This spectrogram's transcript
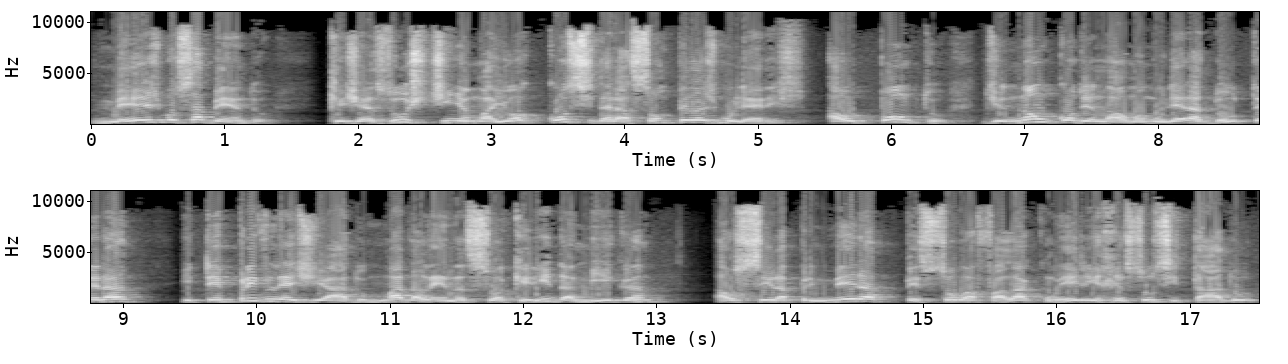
mesmo sabendo que Jesus tinha maior consideração pelas mulheres, ao ponto de não condenar uma mulher adúltera e ter privilegiado Madalena, sua querida amiga, ao ser a primeira pessoa a falar com ele ressuscitado.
